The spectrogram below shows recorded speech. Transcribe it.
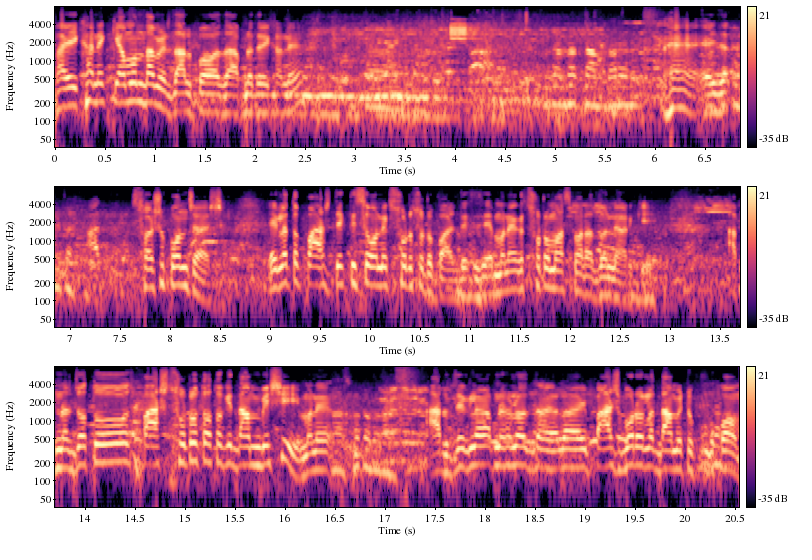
ভাই এখানে কেমন দামের জাল পাওয়া যায় আপনাদের এখানে? হ্যাঁ হ্যাঁ এই ছয়শো পঞ্চাশ। এগুলো তো পাশ দেখতেছি অনেক ছোট ছোট পাশ দেখতেছি। মানে ছোট মাছ মারার জন্য আর কি। আপনার যত পাশ ছোট তত কি দাম বেশি? মানে আর যেগুলো আপনার হলো পাশ বড় এগুলোর দাম একটু কম।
